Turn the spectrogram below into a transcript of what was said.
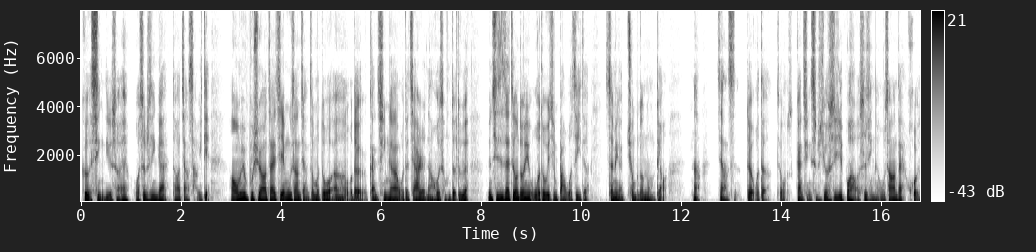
个性？例如说，哎，我是不是应该都要讲少一点？我们又不需要在节目上讲这么多，呃，我的感情啊，我的家人啊，或什么的，对不对？因为其实，在这种东西，我都已经把我自己的神秘感全部都弄掉。那这样子，对我的这种感情，是不是又是一些不好的事情呢？我常常在或者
